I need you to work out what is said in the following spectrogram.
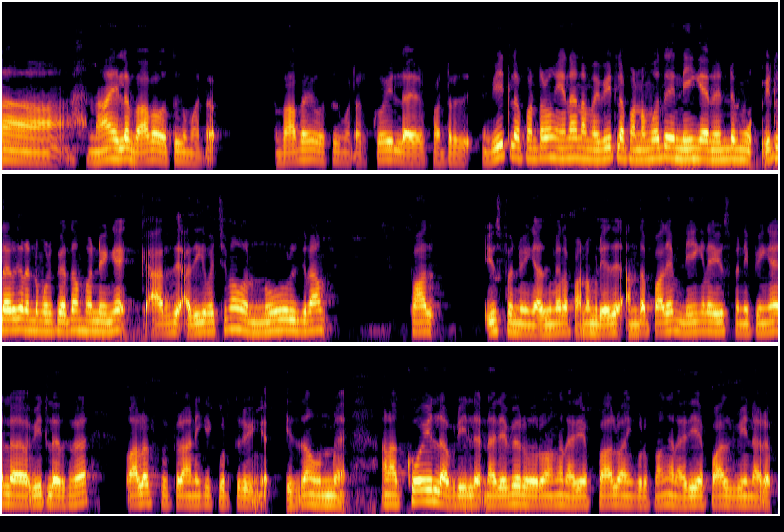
நான் நான் இல்லை பாபா ஒத்துக்க மாட்டார். பாபாவே ஒத்துக்க மாட்டார். கோயிலில் பண்ணுறது வீட்டில் பண்ணுறவங்க ஏன்னா நம்ம வீட்டில் பண்ணும்போது நீங்கள் ரெண்டு மூ வீட்டில் இருக்க ரெண்டு மூணு பேர் தான் பண்ணுவீங்க. அது அதிகபட்சமாக ஒரு நூறு கிராம் பால் யூஸ் பண்ணுவீங்க. அதுக்கு மேலே பண்ண முடியாது. அந்த பாலையும் நீங்களே யூஸ் பண்ணிப்பீங்க. இல்லை வீட்டில் இருக்கிற வளர்ப்பு பிராணிக்கு கொடுத்துருவீங்க. இதுதான் உண்மை. ஆனால் கோயில் அப்படி இல்லை. நிறைய பேர் வருவாங்க. நிறைய பால் வாங்கி கொடுப்பாங்க. நிறைய பால் வீணாடும்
